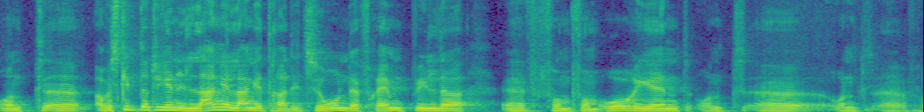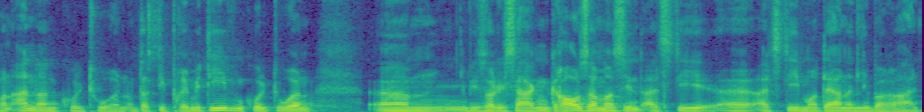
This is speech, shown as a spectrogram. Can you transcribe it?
Und, äh, aber es gibt natürlich eine lange, lange Tradition der Fremdbilder äh, vom, vom Orient und, äh, und äh, von anderen Kulturen. Und dass die primitiven Kulturen, ähm, wie soll ich sagen, grausamer sind als die, äh, als die modernen Liberalen.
